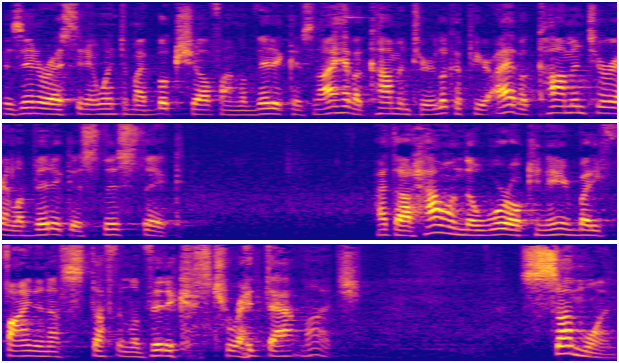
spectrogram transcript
It was interesting. I went to my bookshelf on Leviticus, and I have a commentary. Look up here. I have a commentary on Leviticus this thick. I thought, how in the world can anybody find enough stuff in Leviticus to write that much? Someone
